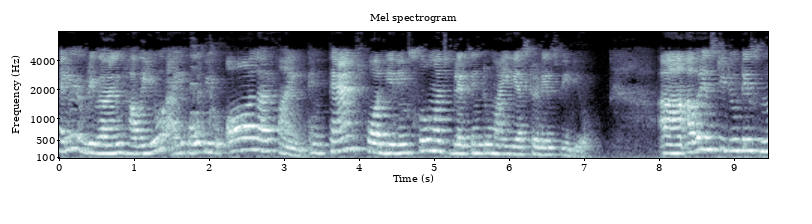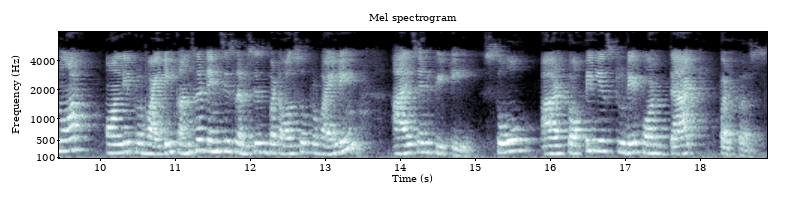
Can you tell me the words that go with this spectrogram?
Hello everyone, how are you? I hope you all are fine and thanks for giving so much blessing to my yesterday's video. Uh, our institute is not only providing consultancy services but also providing IELTS and PT. So our topic is today for that purpose.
